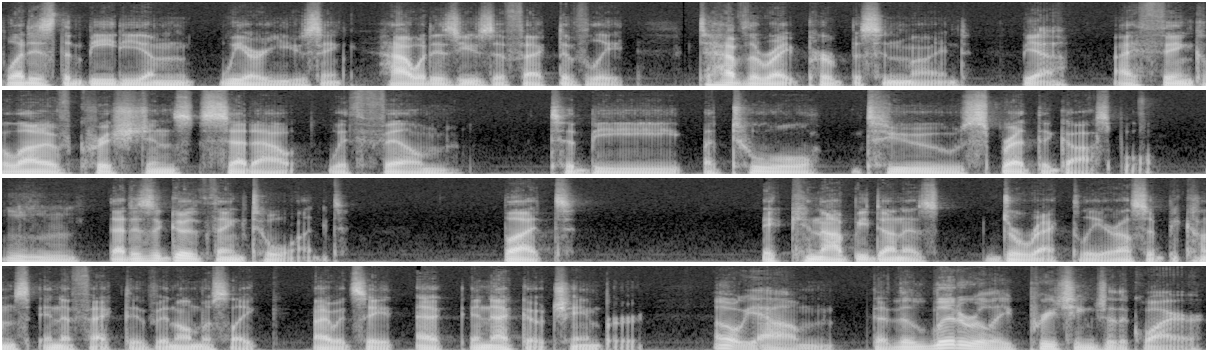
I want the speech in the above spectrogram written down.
what is the medium we are using, how it is used effectively, to have the right purpose in mind. Yeah. I think a lot of Christians set out with film to be a tool to spread the gospel. Mm-hmm. That is a good thing to want, but it cannot be done as directly, or else it becomes ineffective and almost like I would say an echo chamber. Oh yeah, um, they're literally preaching to the choir.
